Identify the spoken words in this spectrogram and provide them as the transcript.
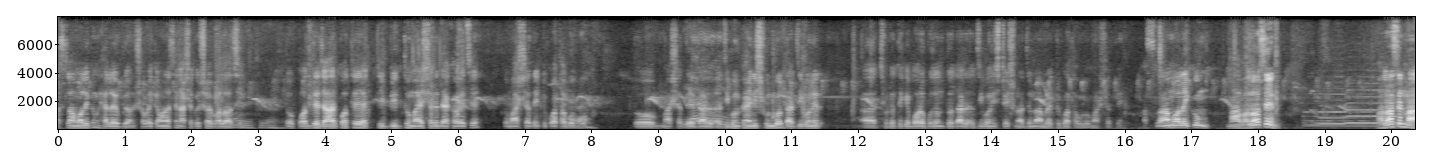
আসসালামু আলাইকুম। হ্যালো এভরিওয়ান সবাই কেমন আছেন? আশা করি সবাই ভালো আছেন। তো পদ্মে যাওয়ার পথে একটি বৃদ্ধ মায়ের সাথে দেখা হয়েছে। তো মার সাথে একটু কথা বলব। তো মার সাথে তার জীবন কাহিনী শুনব। তার জীবনের ছোট থেকে বড় পর্যন্ত তার জীবন হিস্ট্রি শোনার জন্য আমরা একটু কথা বলব মার সাথে। আসসালামু আলাইকুম। মা ভালো আছেন? ভালো আছেন মা?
